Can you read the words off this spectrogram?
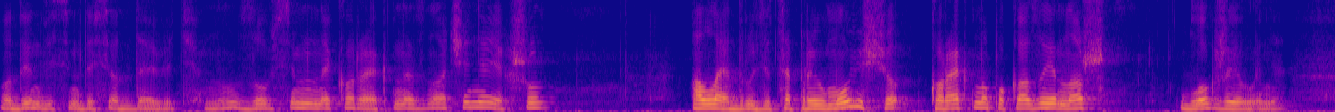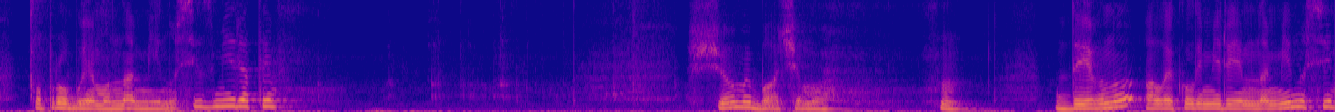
1,89. Ну, зовсім некоректне значення, якщо. Але, друзі, це при умові, що коректно показує наш блок живлення. Попробуємо на мінусі зміряти. Що ми бачимо? Хм. Дивно, але коли міряємо на мінусі,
